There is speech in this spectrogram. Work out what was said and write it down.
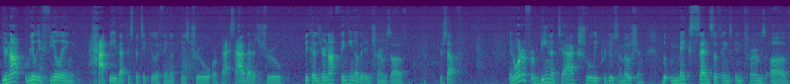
you're not really feeling happy that this particular thing is true or sad that it's true because you're not thinking of it in terms of yourself. In order for Bina to actually produce emotion, the, make sense of things in terms of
